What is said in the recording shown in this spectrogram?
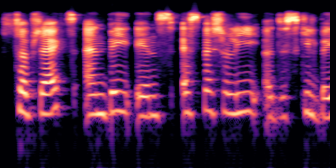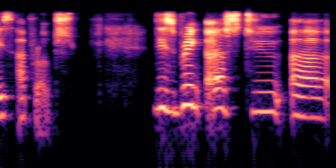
subject and, and especially uh, the skill-based approach. This brings us to uh,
